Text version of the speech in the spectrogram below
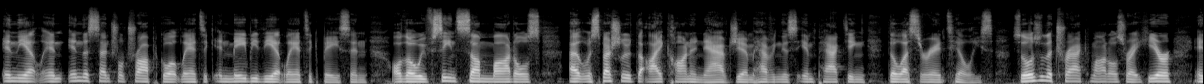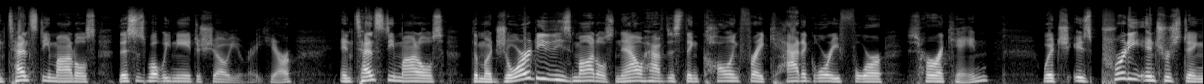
in the in, in the central tropical Atlantic and maybe the Atlantic basin. Although we've seen some models, uh, especially with the Icon and NavGem, having this impacting the Lesser Antilles. So those are the track models right here. Intensity models, this is what we need to show you right here. Intensity models, the majority of these models now have this thing calling for a category 4 hurricane which is pretty interesting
